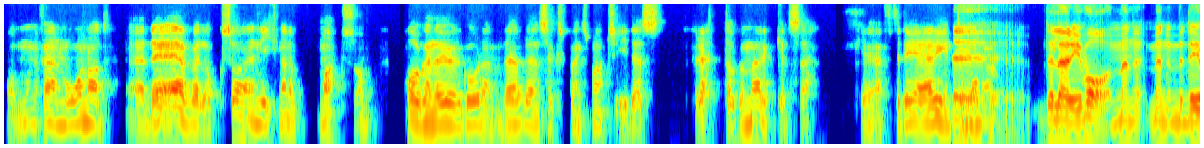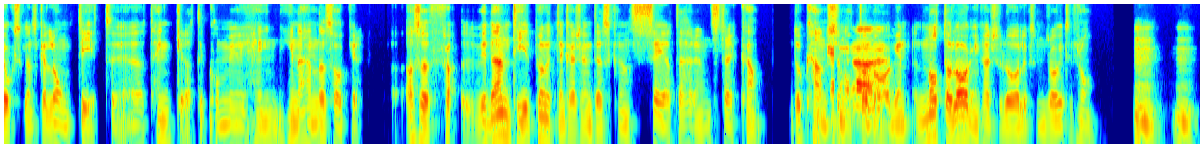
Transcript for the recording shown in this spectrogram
om ungefär en månad. Eh, det är väl också en liknande match som Hagunda-Djurgården. Det är väl en sexpoängsmatch i dess rätta bemärkelse. Eh, efter det är det inte det, många. Det lär ju vara, men, men, men det är också ganska långt dit. Jag tänker att det kommer ju hinna hända saker. Alltså vid den tidpunkten kanske jag inte ens kan säga att det här är en streckkamp. Då kanske något av lagen, något av lagen kanske då liksom dragit ifrån. Mm, mm.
